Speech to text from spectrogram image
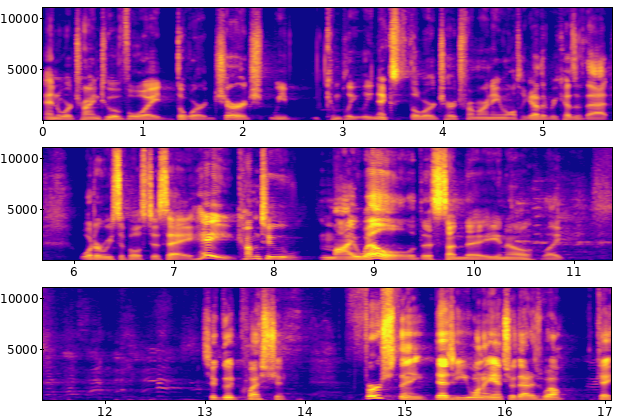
and we're trying to avoid the word church, we've completely nixed the word church from our name altogether because of that. What are we supposed to say? Hey, come to my well this Sunday, you know, like. It's a good question. First thing, Desi, you want to answer that as well? Okay.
